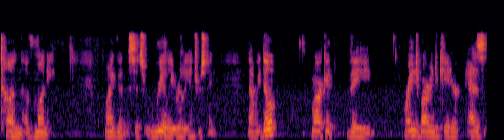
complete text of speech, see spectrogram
ton of money. My goodness, it's really, really interesting. Now we don't market the range bar indicator as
